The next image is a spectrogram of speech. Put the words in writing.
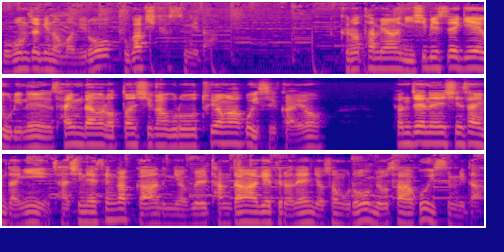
모범적인 어머니로 부각시켰습니다. 그렇다면 21세기의 우리는 사임당을 어떤 시각으로 투영하고 있을까요? 현재는 신사임당이 자신의 생각과 능력을 당당하게 드러낸 여성으로 묘사하고 있습니다.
